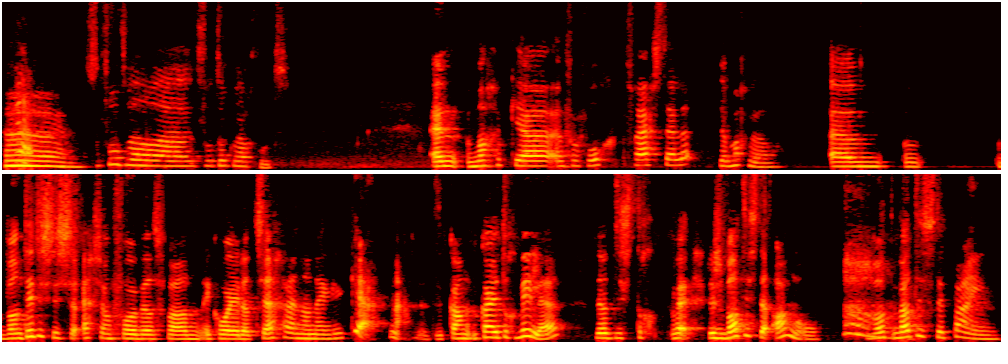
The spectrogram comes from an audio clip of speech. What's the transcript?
Uh, ja, het voelt, wel, uh, het voelt ook wel goed. En mag ik je een vervolgvraag stellen? Dat mag wel. Um, want dit is dus echt zo'n voorbeeld van, ik hoor je dat zeggen en dan denk ik, ja, nou, dat kan, kan je toch willen? Dat is toch... Dus wat is de angel? Wat, wat is de pijn?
